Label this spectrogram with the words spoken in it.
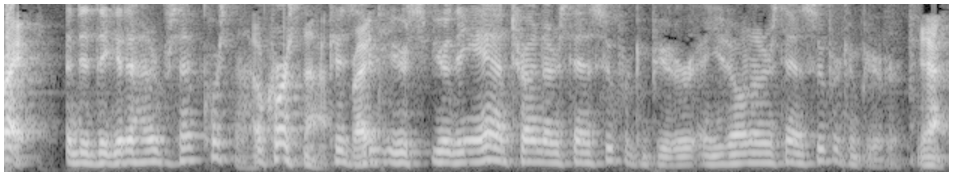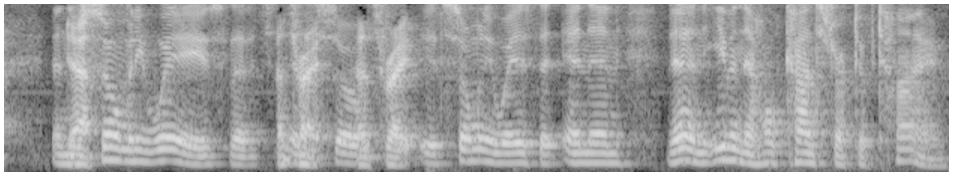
Right, And did they get 100%? Of course not. of course not, Because right? you're, you're the ant trying to understand a supercomputer, and you don't understand a supercomputer. yeah, And yeah. there's so many ways that it's That's right. So That's right. It's so many ways that, and then then even the whole construct of time.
